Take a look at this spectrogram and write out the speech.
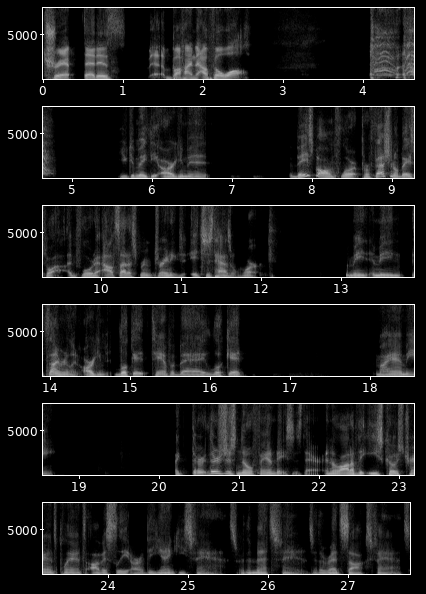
trip that is uh, behind the outfield wall. you can make the argument baseball in Florida, professional baseball in Florida outside of spring training, it just hasn't worked. I mean, I mean, it's not even really an argument. Look at Tampa Bay, look at Miami. Like there, there's just no fan bases there. And a lot of the East Coast transplants obviously are the Yankees fans or the Mets fans or the Red Sox fans,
